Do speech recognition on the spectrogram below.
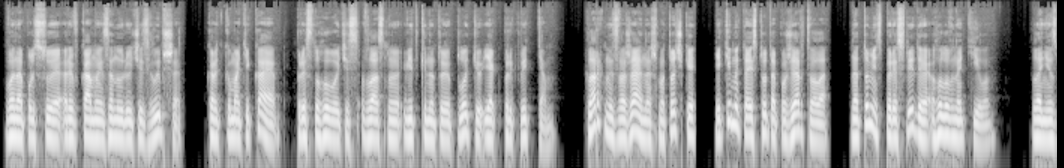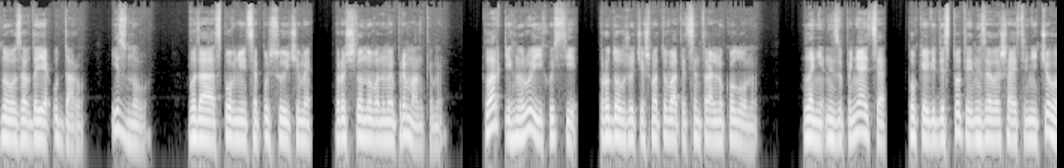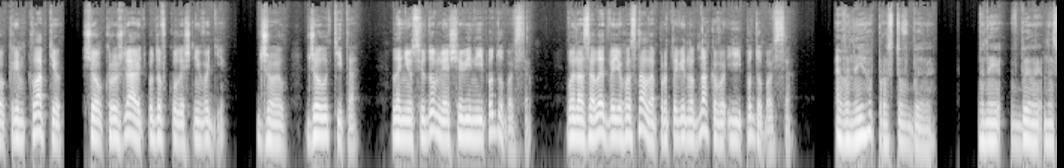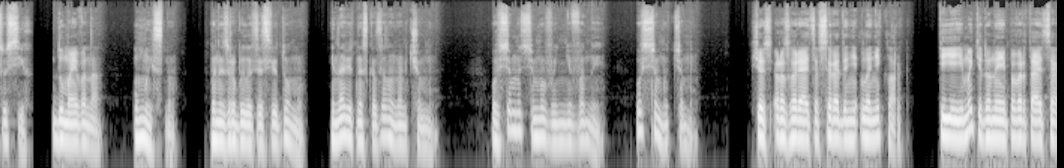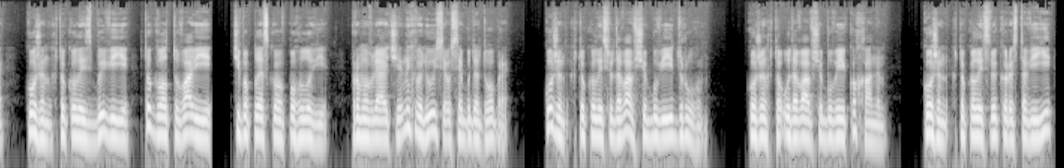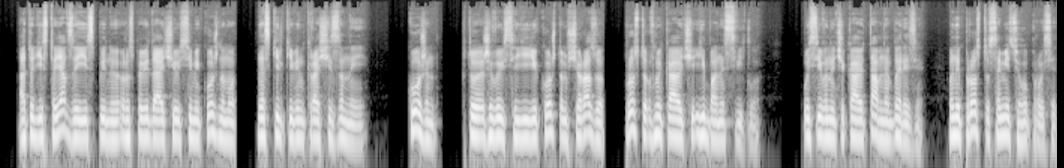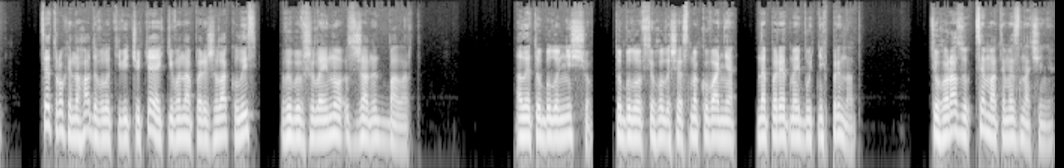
Вона пульсує ривками, занурюючись глибше, крадькома тікає, прислуговуючись власною відкинутою плоттю як прикриттям. Кларк не зважає на шматочки, якими та істота пожертвувала, натомість переслідує головне тіло. Лені знову завдає удару. І знову. Вода сповнюється пульсуючими розчленованими приманками. Кларк ігнорує їх усі, продовжуючи шматувати центральну колону. Лені не зупиняється, поки від істоти не залишається нічого, крім клаптів, що кружляють у довколишній воді. Джоел, Джоел Кіта. Лені усвідомлює, що він їй подобався. Вона заледве його знала, проте він однаково їй подобався. А вони його просто вбили. Вони вбили нас усіх, думає вона, умисно. Вони зробили це свідомо і навіть не сказали нам чому. У всьому цьому винні вони, у всьому цьому. Щось розгоряється всередині Лені Кларк. Тієї миті до неї повертається кожен, хто колись бив її, хто гвалтував її чи поплескував по голові, промовляючи не хвилюйся, усе буде добре. Кожен, хто колись удавав, що був її другом, кожен, хто удавав, що був її коханим, кожен, хто колись використав її, а тоді стояв за її спиною, розповідаючи усім і кожному, наскільки він кращий за неї. Кожен, хто живився її коштом щоразу, просто вмикаючи їбане світло. Усі вони чекають там, на березі, вони просто самі цього просять. Це трохи нагадувало ті відчуття, які вона пережила колись, вибивши лайно з Жанет Балард. Але то було ніщо, то було всього лише смакування наперед майбутніх принад. Цього разу це матиме значення.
